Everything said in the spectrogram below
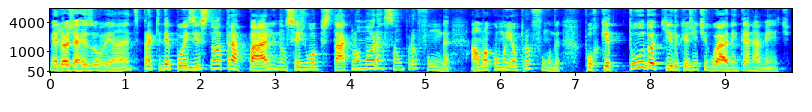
melhor já resolver antes, para que depois isso não atrapalhe, não seja um obstáculo a uma oração profunda, a uma comunhão profunda. Porque tudo aquilo que a gente guarda internamente,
